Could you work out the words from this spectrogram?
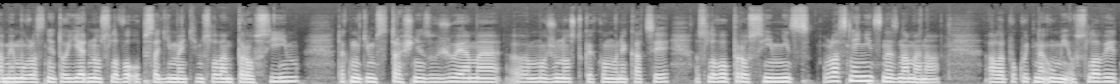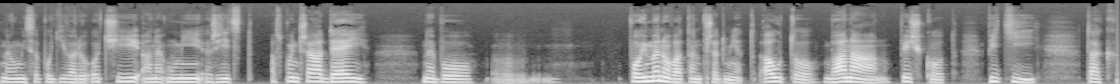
a my mu vlastně to jedno slovo obsadíme tím slovem prosím, tak mu tím strašně zužujeme eh, možnost ke komunikaci a slovo prosím nic, vlastně nic neznamená. Ale pokud neumí oslovit, neumí se podívat do očí a neumí říct aspoň třeba dej nebo eh, pojmenovat ten předmět, auto, banán, piškot, pití, tak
